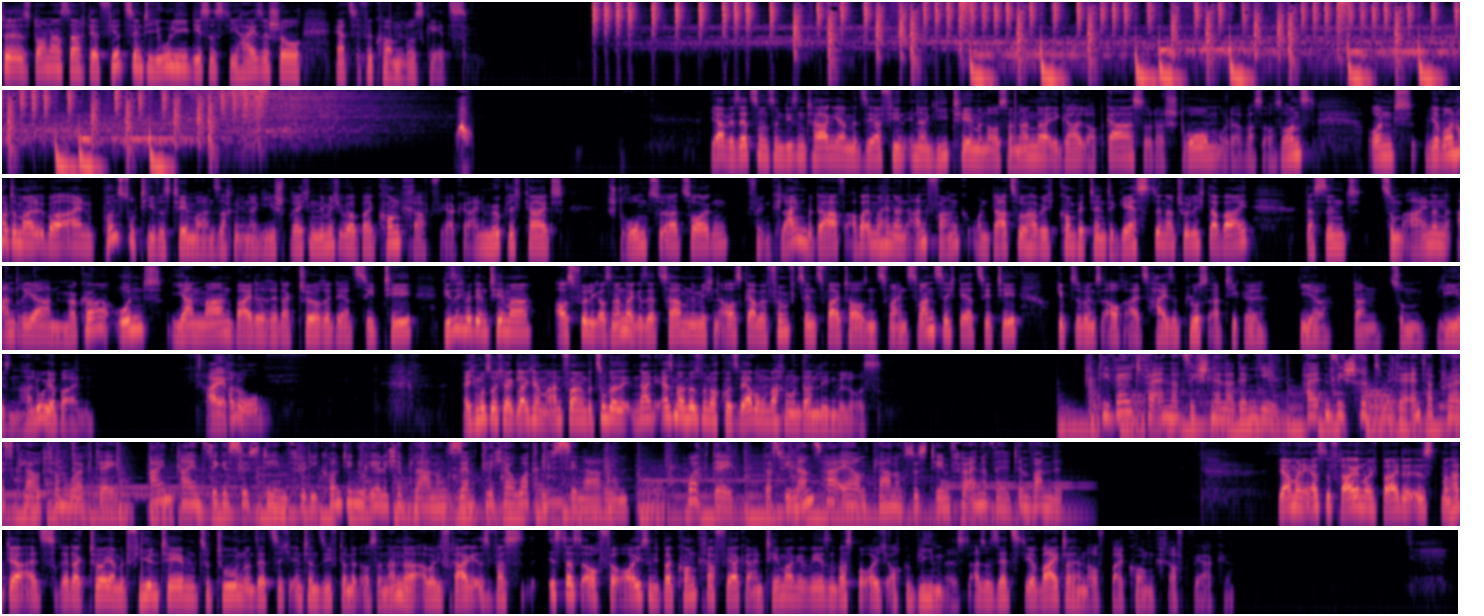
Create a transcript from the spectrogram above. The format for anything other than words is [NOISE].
Heute ist Donnerstag, der 14. Juli. Dies ist die Heise Show. Herzlich willkommen, los geht's. Ja, wir setzen uns in diesen Tagen ja mit sehr vielen Energiethemen auseinander, egal ob Gas oder Strom oder was auch sonst. Und wir wollen heute mal über ein konstruktives Thema in Sachen Energie sprechen, nämlich über Balkonkraftwerke. Eine Möglichkeit, Strom zu erzeugen für den kleinen Bedarf, aber immerhin ein Anfang. Und dazu habe ich kompetente Gäste natürlich dabei. Das sind zum einen Andrian Möcker und Jan Mahn, beide Redakteure der CT, die sich mit dem Thema ausführlich auseinandergesetzt haben, nämlich in Ausgabe 15 2022 der CT. Gibt es übrigens auch als Heise Plus Artikel hier dann zum Lesen. Hallo, ihr beiden. Hi. Hallo. Ich muss euch ja gleich am Anfang, beziehungsweise, nein, erstmal müssen wir noch kurz Werbung machen und dann legen wir los. Die Welt verändert sich schneller denn je. Halten Sie Schritt mit der Enterprise Cloud von Workday. Ein einziges System für die kontinuierliche Planung sämtlicher What-If-Szenarien. Workday, das Finanz-, HR- und Planungssystem für eine Welt im Wandel. Ja, meine erste Frage an euch beide ist, man hat ja als Redakteur ja mit vielen Themen zu tun und setzt sich intensiv damit auseinander. Aber die Frage ist, was ist das auch für euch? Sind die Balkonkraftwerke ein Thema gewesen, was bei euch auch geblieben ist? Also setzt ihr weiterhin auf Balkonkraftwerke?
